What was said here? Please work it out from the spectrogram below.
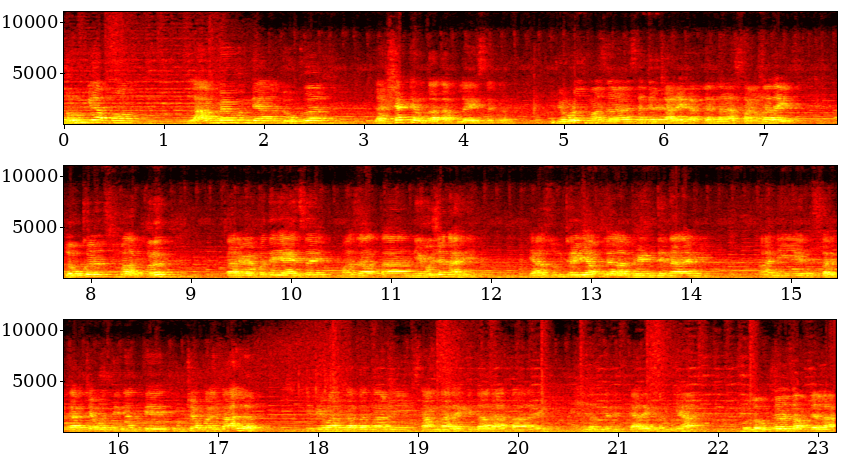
भरून घ्या फॉर्म लाभ मिळवून द्या. लोक लक्षात ठेवतात आपलं हे सगळं. एवढंच माझं सगळं कार्यकर्त्यांना सांगणार आहे. लवकरच मला परत कारव्यामध्ये यायचं आहे माझं आता नियोजन आहे की अजून काही आपल्याला भेट देणार आहे आणि सरकारच्या वतीनं ते तुमच्यापर्यंत आलं की निवास दादांना आम्ही सांगणार आहे की दादा आता एक संबंधित कार्यक्रम घ्या. तो लवकरच आपल्याला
